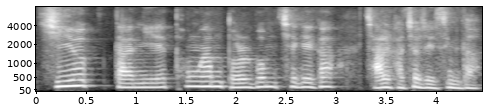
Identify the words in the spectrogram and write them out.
지역 단위의 통합 돌봄 체계가 잘 갖춰져 있습니다.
